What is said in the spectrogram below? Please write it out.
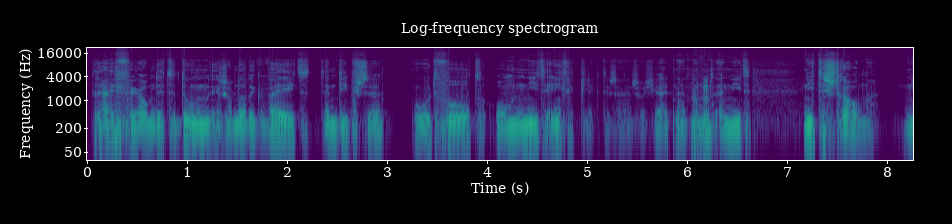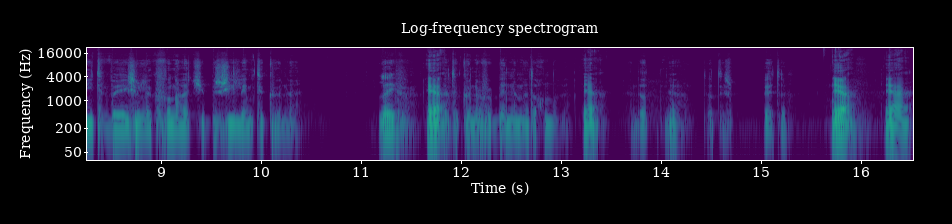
drijfveer om dit te doen. Is omdat ik weet ten diepste hoe het voelt om niet ingeklikt te zijn. Zoals jij het net noemt. Mhm. En niet, niet te stromen. Niet wezenlijk vanuit je bezieling te kunnen leven. Ja. En te kunnen verbinden met anderen. Ja. En dat, ja, dat is pittig. Ja, ja.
